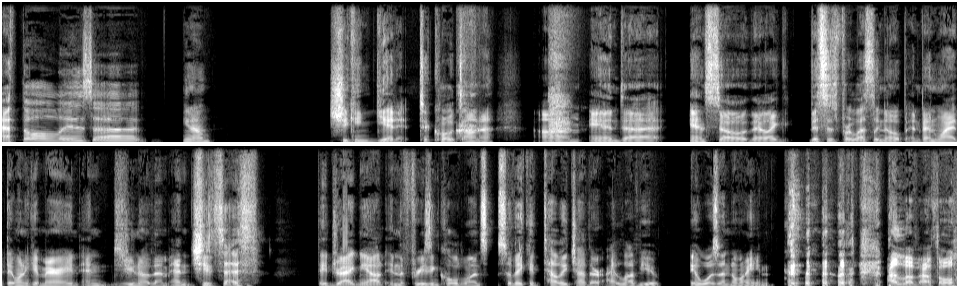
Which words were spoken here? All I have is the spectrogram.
Ethel is, uh, you know, she can get it to quote Donna. Um, and, uh, and so they're like, this is for Leslie Knope and Ben Wyatt. They want to get married. And do you know them? And she says, they dragged me out in the freezing cold once so they could tell each other, I love you. It was annoying. I love Ethel.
